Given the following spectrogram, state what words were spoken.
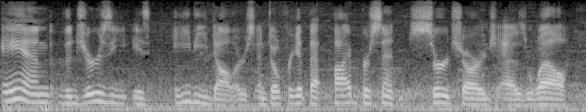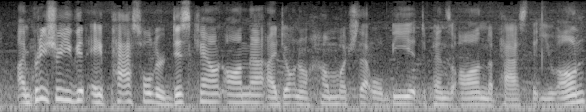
and the jersey is $80. And don't forget that 5% surcharge as well. I'm pretty sure you get a pass holder discount on that. I don't know how much that will be. It depends on the pass that you own.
